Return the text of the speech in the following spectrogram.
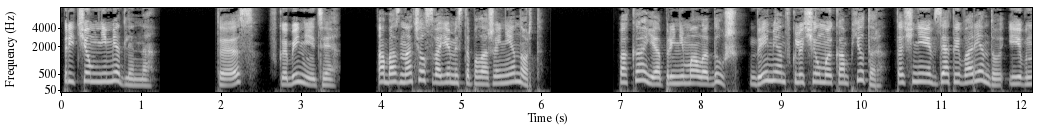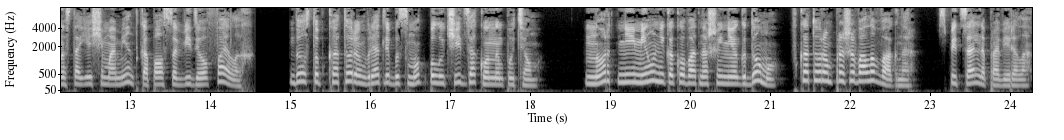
Причем немедленно. «Тесс, в кабинете», — обозначил свое местоположение Норт. Пока я принимала душ, Дэмиан включил мой компьютер, точнее взятый в аренду, и в настоящий момент копался в видеофайлах, доступ к которым вряд ли бы смог получить законным путем. Норт не имел никакого отношения к дому, в котором проживала Вагнер. Специально проверила.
